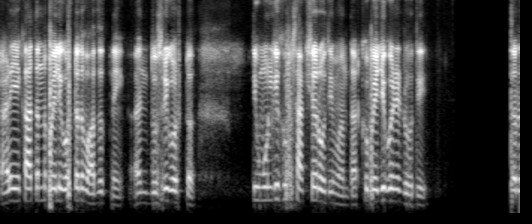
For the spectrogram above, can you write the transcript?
टाळी एका हातानं पहिली गोष्ट तर वाजत नाही. आणि दुसरी गोष्ट ती मुलगी खूप साक्षर होती म्हणतात. खूप एज्युकेटेड होती. तर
